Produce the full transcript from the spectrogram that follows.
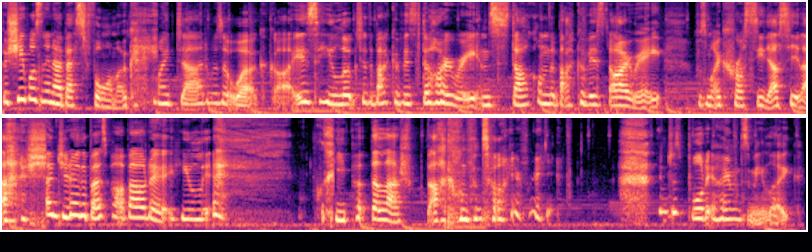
But she wasn't in her best form, okay? My dad was at work, guys. He looked at the back of his diary and stuck on the back of his diary was my crusty, dusty lash. And you know the best part about it? He he put the lash back on the diary and just brought it home to me like,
